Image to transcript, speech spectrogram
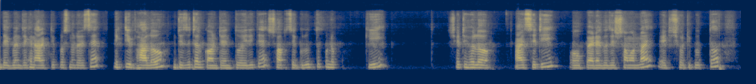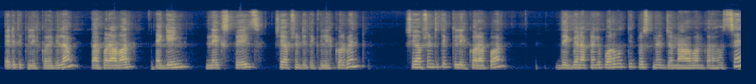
দেখবেন যেখানে আরেকটি প্রশ্ন রয়েছে। একটি ভালো ডিজিটাল কন্টেন্ট তৈরিতে সবচেয়ে গুরুত্বপূর্ণ কি? সেটি হলো আইসিটি ও প্যাডাগজির সমন্বয়, এটি সঠিক উত্তর। এটিতে ক্লিক করে দিলাম। তারপরে আবার অ্যাগেইন নেক্সট পেজ সেই অপশনটিতে ক্লিক করবেন। সেই অপশনটিতে ক্লিক করার পর দেখবেন আপনাকে পরবর্তী প্রশ্নের জন্য আহ্বান করা হচ্ছে।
